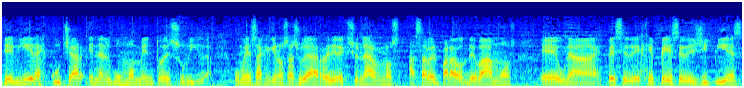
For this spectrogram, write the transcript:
debiera escuchar en algún momento de su vida. Un mensaje que nos ayuda a redireccionarnos, a saber para dónde vamos, eh, una especie de GPS, de GPS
